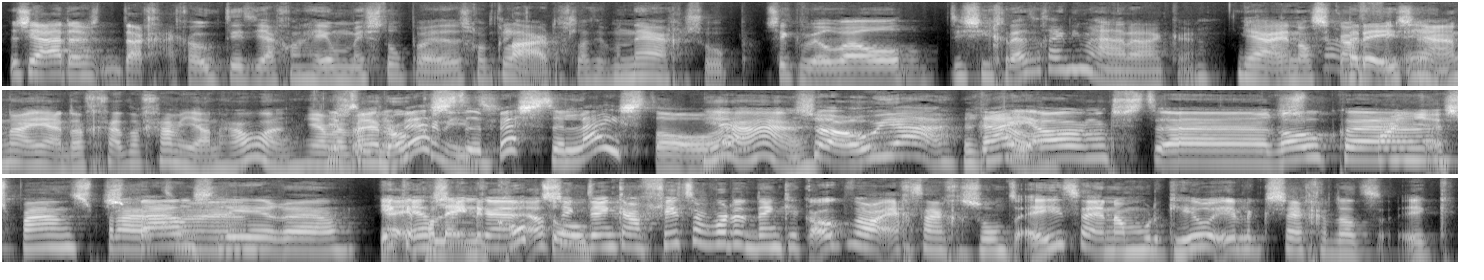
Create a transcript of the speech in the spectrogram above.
Dus ja, daar, daar ga ik ook dit jaar gewoon helemaal mee stoppen. Dat is gewoon klaar. Dat slaat helemaal nergens op. Dus ik wil wel... Die sigaretten ga ik niet meer aanraken. Ja, en als ik Bij aan- deze. Ja, nou ja, dan, ga, dan gaan we je aan houden. Ja, maar wij de roken beste, niet. beste lijst al. hoor. Ja, Zo, ja. Rijangst, eh, roken, Spanje, Spaans praten. Spaans leren. Ja, ik heb als alleen ik, de eh, krop Als ik denk aan fitter worden, denk ik ook wel echt aan gezond eten. En dan moet ik heel eerlijk zeggen dat ik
